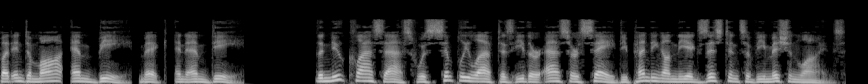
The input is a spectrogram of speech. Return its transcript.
but into Ma, MB, MIC, and MD. The new class S was simply left as either S or SE depending on the existence of emission lines.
